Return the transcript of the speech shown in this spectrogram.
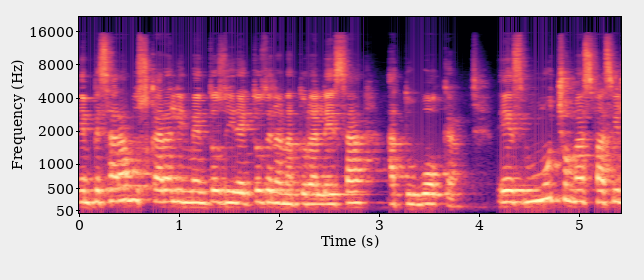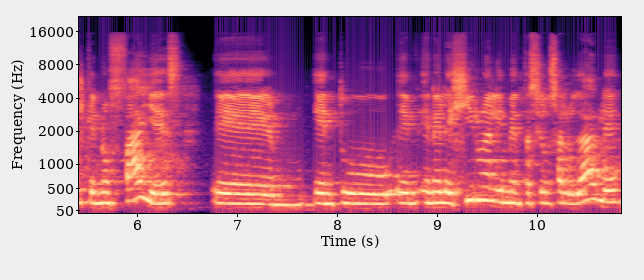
Empezar a buscar alimentos directos de la naturaleza a tu boca. Es mucho más fácil que no falles eh, en, tu, en, elegir una alimentación saludable,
